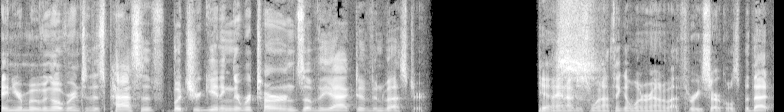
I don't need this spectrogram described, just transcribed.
and you're moving over into this passive, but you're getting the returns of the active investor. yes. Man, I just went I think I went around about three circles. But that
